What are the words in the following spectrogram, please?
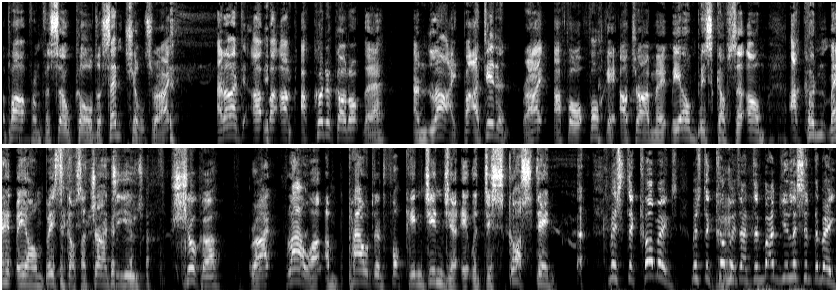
apart from for so-called essentials, right? And I, I, I, I could have gone up there and lied, but I didn't, right? I thought, fuck it, I'll try and make my own Biscoffs at home. I couldn't make my own Biscoffs. I tried to use sugar, right, flour, and powdered fucking ginger. It was disgusting. Mr. Cummings, Mr. Cummings, I demand you listen to me.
